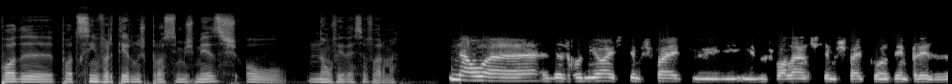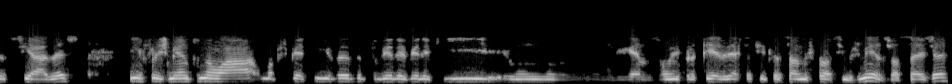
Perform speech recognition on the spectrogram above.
pode, pode se inverter nos próximos meses ou não vê dessa forma? Não, uh, das reuniões que temos feito e, e dos balanços que temos feito com as empresas associadas, infelizmente não há uma perspectiva de poder haver aqui um, digamos, um inverter desta situação nos próximos meses, ou seja,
